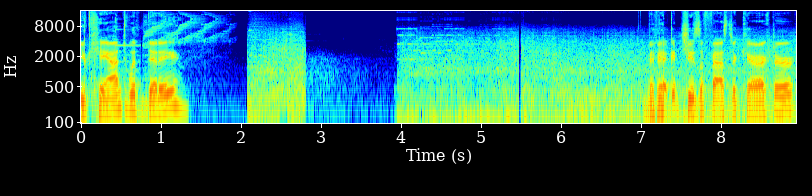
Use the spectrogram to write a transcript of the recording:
You can't with Diddy? Maybe I could choose a faster character?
